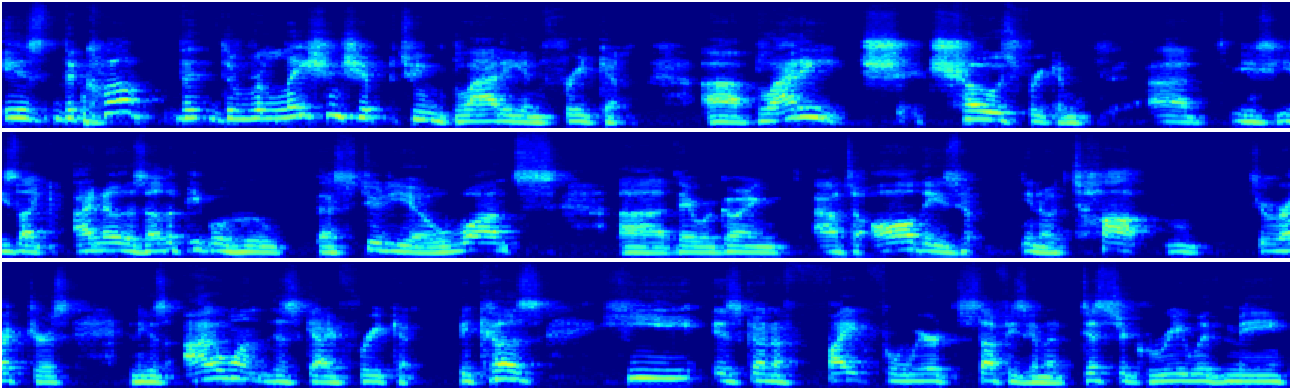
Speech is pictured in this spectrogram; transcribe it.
is the comp, the, the relationship between Blatty and Friedkin. Uh, Blatty ch- chose Friedkin. Uh, he's, he's like, I know there's other people who the studio wants. Uh, they were going out to all these you know top directors, and he goes, I want this guy Friedkin because he is going to fight for weird stuff. He's going to disagree with me.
